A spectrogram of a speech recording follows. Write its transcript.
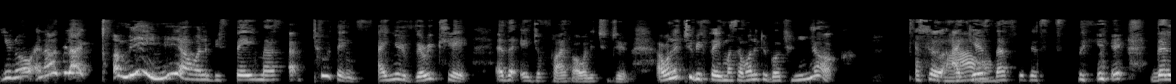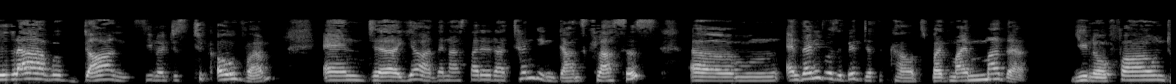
You know, and I'd be like, oh, me, me, I want to be famous. Uh, two things. I knew very clear at the age of five I wanted to do. I wanted to be famous. I wanted to go to New York. So wow. I guess that's what this, the love of dance, you know, just took over. And, uh, yeah, then I started attending dance classes. Um, and then it was a bit difficult, but my mother, you know, found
